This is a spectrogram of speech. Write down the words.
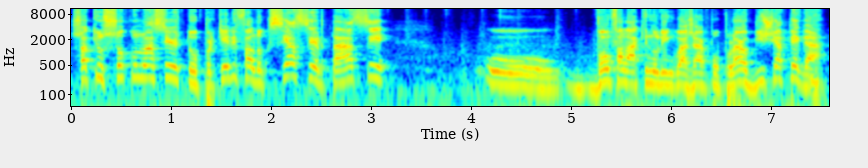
Só que o soco não acertou, porque ele falou que se acertasse, o. Vamos falar aqui no linguajar popular, o bicho ia pegar.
